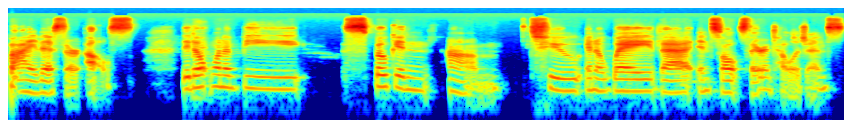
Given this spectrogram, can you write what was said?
buy this or else they don't want to be spoken um, to in a way that insults their intelligence.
